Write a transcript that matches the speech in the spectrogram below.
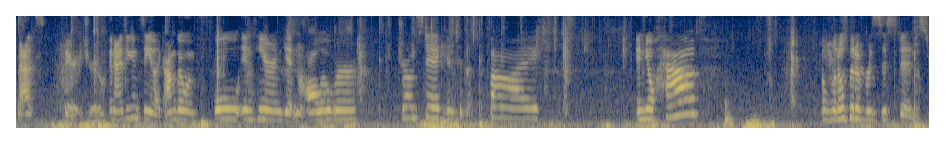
That's very true. And as you can see, like I'm going full in here and getting all over drumstick into the thigh. And you'll have a little bit of resistance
